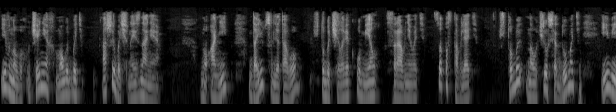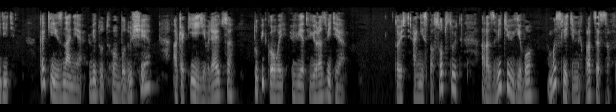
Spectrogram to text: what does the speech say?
и в новых учениях могут быть ошибочные знания, но они даются для того, чтобы человек умел сравнивать, сопоставлять, чтобы научился думать и видеть, какие знания ведут в будущее, а какие являются тупиковой ветвью развития. то есть они способствуют развитию его мыслительных процессов.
